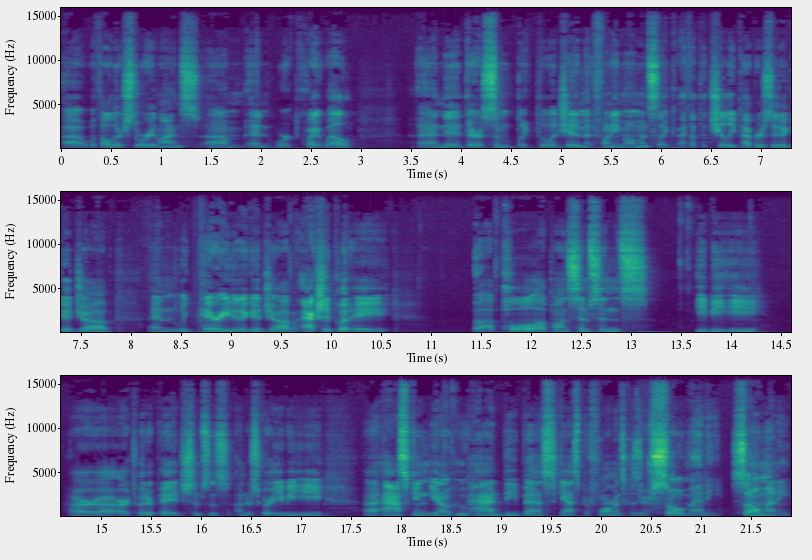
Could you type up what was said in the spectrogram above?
uh, with all their storylines um, and worked quite well and there, there are some like the legitimate funny moments. Like I thought the Chili Peppers did a good job, and Luke Perry did a good job. I actually put a, a poll up on Simpsons EBE, our uh, our Twitter page, Simpsons underscore EBE, uh, asking, you know, who had the best guest performance because there's so many, so many.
